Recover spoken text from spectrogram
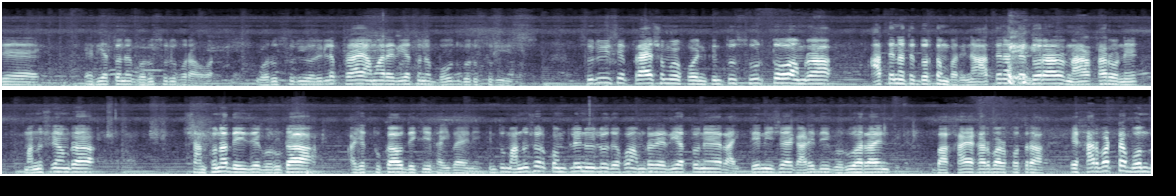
যে এরিয়াতনে গরু চুরি করা হয়। গরু চুরি করিলে প্রায় আমার এরিয়াতনে বহুত গরু চুরি হয়েছে চুরি হয়েছে প্রায় সময় কইন কিন্তু চুর তো আমরা আতে নাতে ধরতাম পারি না। আতে নাতে ধরার না কারণে মানুষকে আমরা সান্ত্বনা দেই যে গরুটা আগে থুকাও দেখি ভাইবাই নি। কিন্তু মানুষের কমপ্লেন হইল, দেখো আমরা এরিয়াতনে রাইতে নিশায় গাড়ি দিয়ে গরু হারাইন বা খায় খারবার খতরা এই খারবারটা বন্ধ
